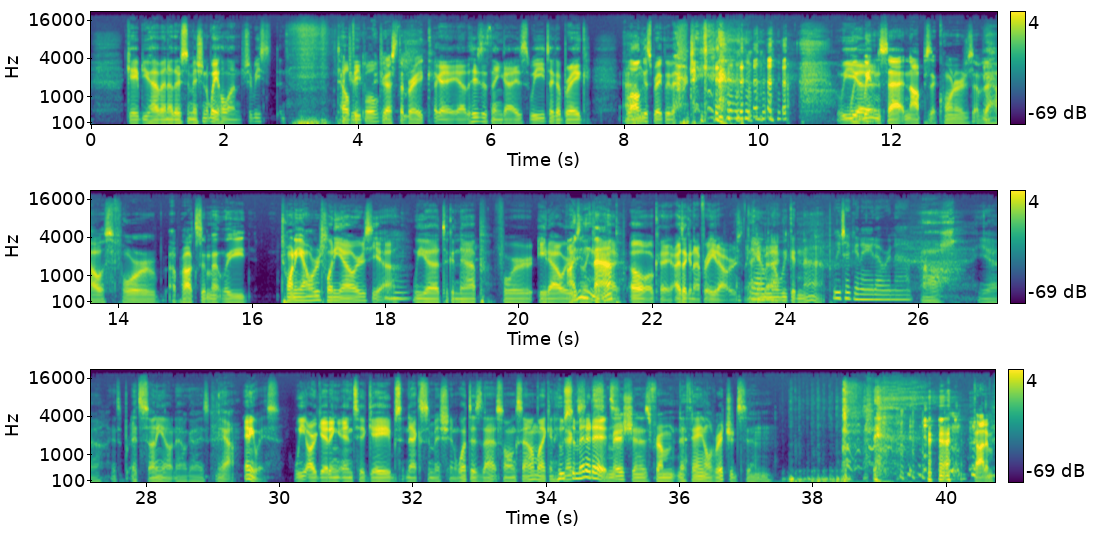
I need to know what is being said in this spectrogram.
Gabe, do you have another submission? Wait, hold on. Should we tell Addre- people? Address the break. Okay, yeah. Here's the thing, guys. We took a break, Um, longest break we've ever taken. we We uh, went and sat in opposite corners of the house for approximately 20 hours. 20 hours. Yeah, Mm-hmm. we uh, took a nap for eight hours. I and then didn't nap. back. Oh, okay. I took a nap for eight hours. I didn't know we could nap. We took an eight-hour nap. Oh, Yeah, it's it's sunny out now, guys. yeah. Anyways, we are getting into Gabe's next submission. What does that song sound like, and who Next submitted it? Submission is from Nathaniel Richardson. Got him.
